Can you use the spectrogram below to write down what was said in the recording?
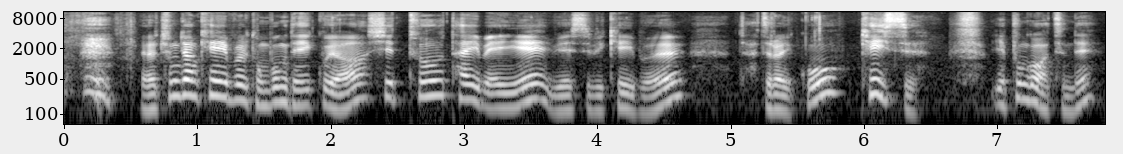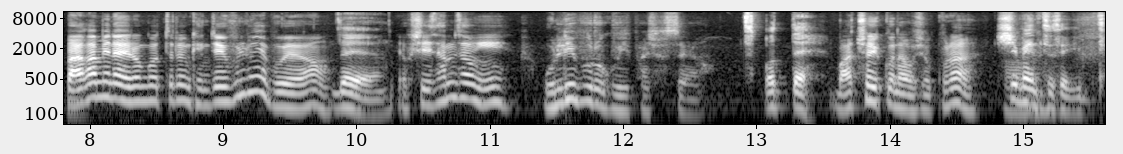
네, 충전 케이블 동봉 돼 있고요. C to type A에 USB 케이블 자 들어 있고 케이스 예쁜 것 같은데 마감이나 이런 것들은 굉장히 훌륭해 보여요. 네. 역시 삼성이 올리브로 구입하셨어요. 어때? 맞춰 입고 나오셨구나. 시멘트색입니다.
